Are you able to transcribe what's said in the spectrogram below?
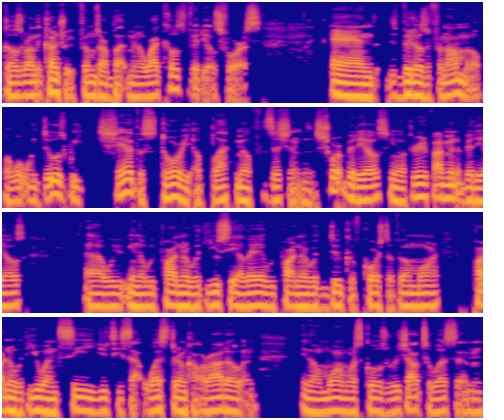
goes around the country, films our Black Men in White Coats videos for us. And these videos are phenomenal. But what we do is we share the story of black male physicians, short videos, you know, three to five minute videos uh, we, you know, we partner with UCLA, we partner with Duke, of course, to film more. Partner with UNC, UT Southwestern, Colorado, and you know, more and more schools reach out to us, and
